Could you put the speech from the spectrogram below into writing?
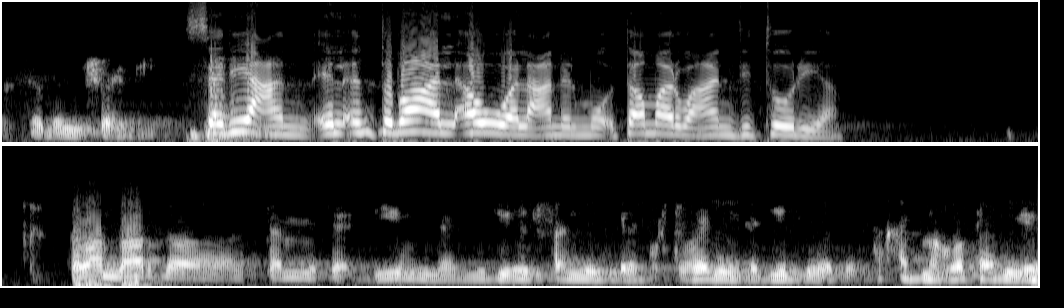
الساده المشاهدين. سريعا الانطباع الأول عن المؤتمر وعن فيتوريا. طبعا النهارده تم تقديم المدير الفني البرتغالي الجديد لمنتخبنا الوطني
